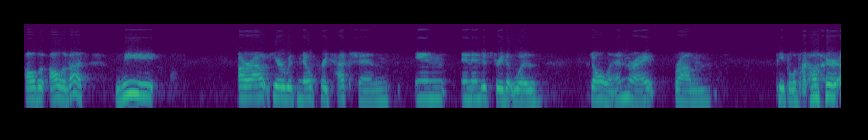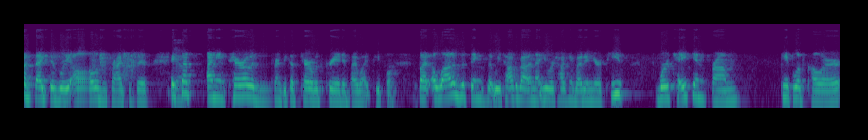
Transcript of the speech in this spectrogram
all the all of us, we are out here with no protections in an industry that was stolen, right, from people of color, effectively all of the practices Except, yeah. I mean, tarot is different because tarot was created by white people. But a lot of the things that we talk about and that you were talking about in your piece were taken from people of color,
